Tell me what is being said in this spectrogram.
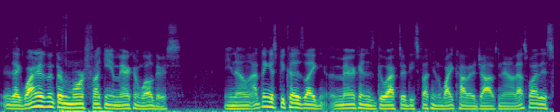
It's like, why isn't there more fucking American welders? You know, I think it's because like Americans go after these fucking white collar jobs now. That's why this.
